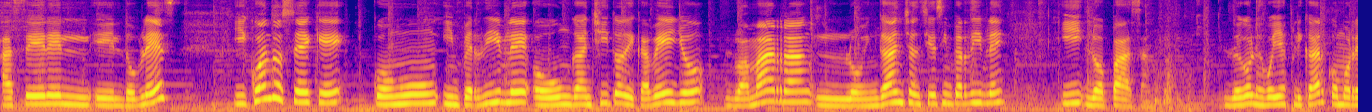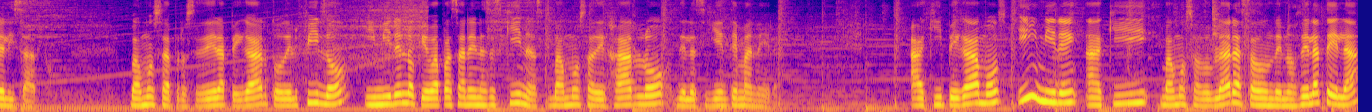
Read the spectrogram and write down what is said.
hacer el, doblez y cuando seque con un imperdible o un ganchito de cabello, lo amarran, lo enganchan si es imperdible y lo pasan. Luego les voy a explicar cómo realizarlo. Vamos a proceder a pegar todo el filo y miren lo que va a pasar en las esquinas. Vamos a dejarlo de la siguiente manera. aquí pegamos y miren aquí vamos a doblar hasta donde nos dé la tela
